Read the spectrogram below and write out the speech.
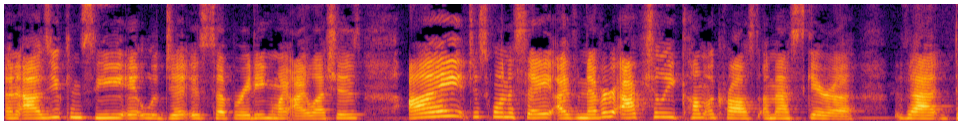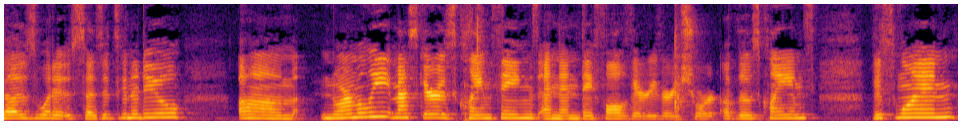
And as you can see, it legit is separating my eyelashes. I just want to say I've never actually come across a mascara that does what it says it's going to do. Um, normally mascaras claim things and then they fall very, very short of those claims. This one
